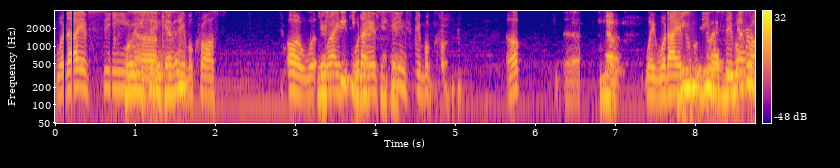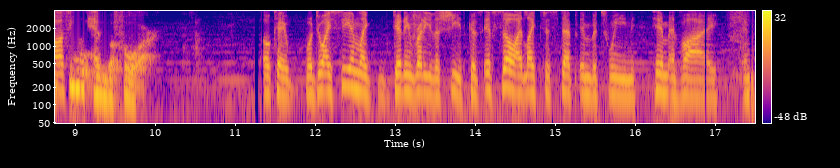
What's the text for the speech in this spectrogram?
would I have seen What were you uh, saying, Kevin? Sable Cross? Oh, would, You're would I speaking, would but I I have can't seen hear. Sable? Cro- Up. Uh, No, wait, would I have you, seen you have Sable never Cross? seen him before. Okay, but do I see him like getting ready to sheath? Because if so, I'd like to step in between him and Vi and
